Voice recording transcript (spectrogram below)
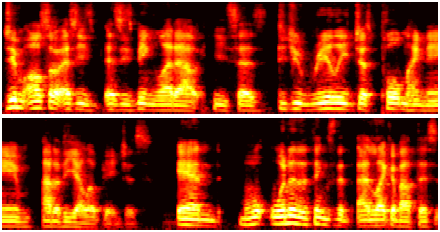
Jim also, as he's as he's being let out, he says, "Did you really just pull my name out of the yellow pages?" And w- one of the things that I like about this,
